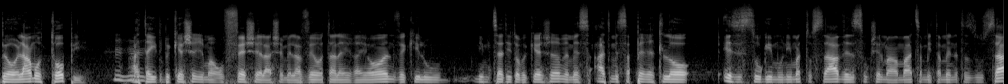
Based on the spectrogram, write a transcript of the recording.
בעולם אוטופי, מהמם. את היית בקשר עם הרופא שלה שמלווה אותה להיריון, וכאילו נמצאת איתו בקשר, ואת מספרת לו איזה סוג אימונים את עושה, ואיזה סוג של מאמץ המתאמנת הזו עושה,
